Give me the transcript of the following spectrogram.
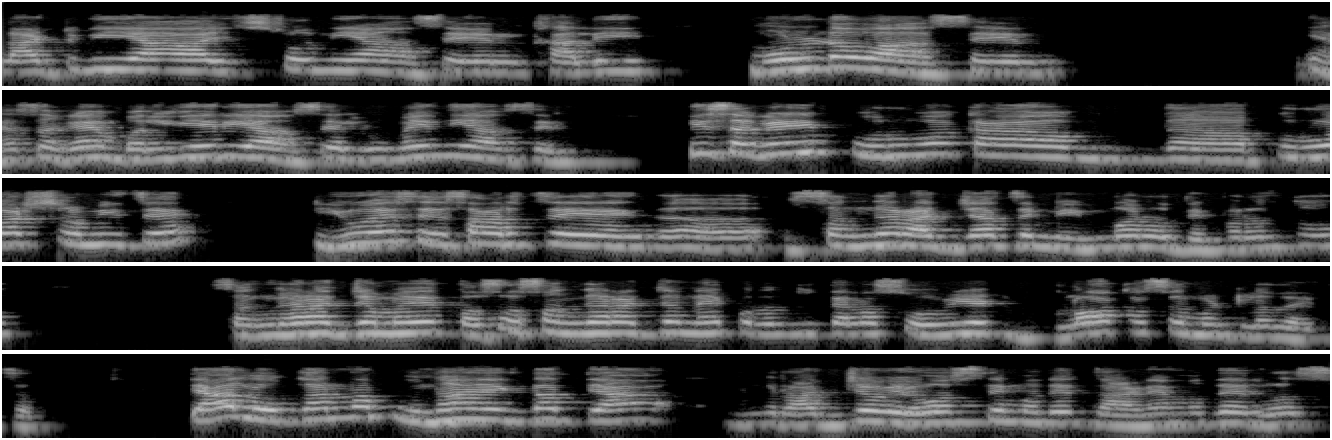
लाटविया इस्टोनिया असेल खाली मोल्डोवा असेल ह्या सगळ्या बल्गेरिया असेल रुमेनिया असेल ही सगळी पूर्व का पूर्वाश्रमीचे युएसएसआरचे संघराज्याचे मेंबर होते. परंतु संघराज्य म्हणजे तसं संघराज्य नाही परंतु त्याला सोव्हिएट ब्लॉक असं म्हटलं जायचं. त्या लोकांना पुन्हा एकदा त्या राज्य व्यवस्थेमध्ये जाण्यामध्ये रस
